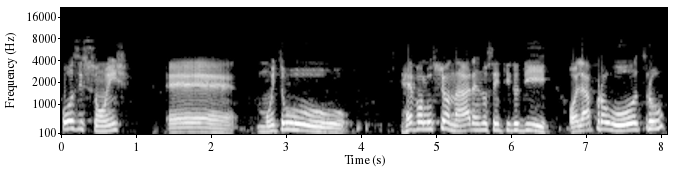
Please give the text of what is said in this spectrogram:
posições é, muito revolucionárias no sentido de olhar para o outro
